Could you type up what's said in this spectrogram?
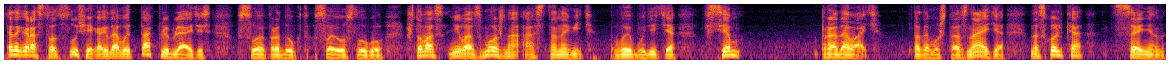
Это как раз тот случай, когда вы так влюбляетесь в свой продукт, в свою услугу, что вас невозможно остановить. Вы будете всем продавать, потому что знаете, насколько ценен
